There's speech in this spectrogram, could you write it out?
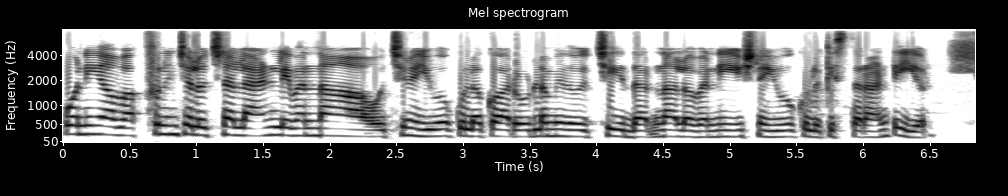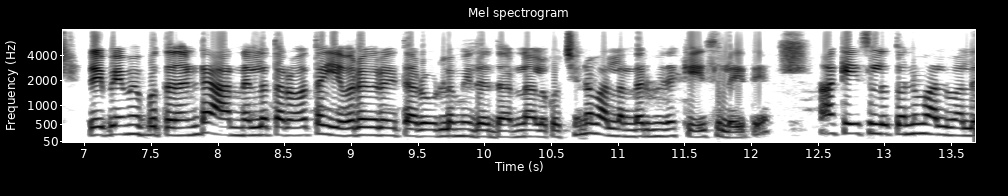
పోనీ ఆ వక్ఫ్ నుంచి వెళ్ళి వచ్చిన ల్యాండ్లు ఏమన్నా వచ్చిన యువకులకు ఆ రోడ్ల మీద వచ్చి ధర్నాలు అవన్నీ చేసిన యువకులకు ఇస్తారా అంటే ఇయ్యరు. రేపు ఏమైపోతుంది అంటే ఆరు నెలల తర్వాత ఎవరెవరైతే ఆ రోడ్ల మీద ధర్నాలకు వచ్చినా వాళ్ళందరి మీద కేసులు అయితే ఆ కేసులతోనే వాళ్ళు వాళ్ళ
